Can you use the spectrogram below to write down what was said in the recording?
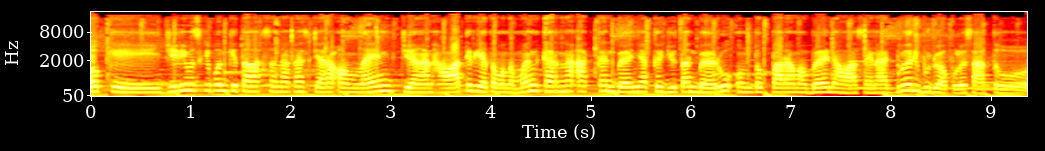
Oke, jadi meskipun kita laksanakan secara online, jangan khawatir ya teman-teman karena akan banyak kejutan baru untuk para maba Nawasena 2021.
